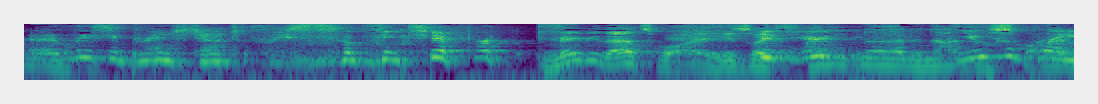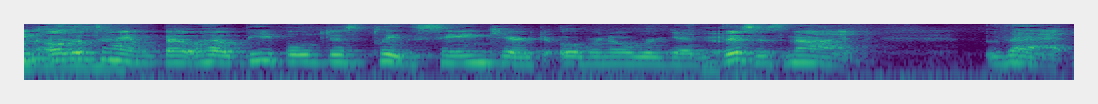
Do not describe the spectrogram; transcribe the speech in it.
at least he branched out to play something different. Maybe that's why he's like, I'm not, not you complain all the time about how people just play the same character over and over again. Yeah. This is not that.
